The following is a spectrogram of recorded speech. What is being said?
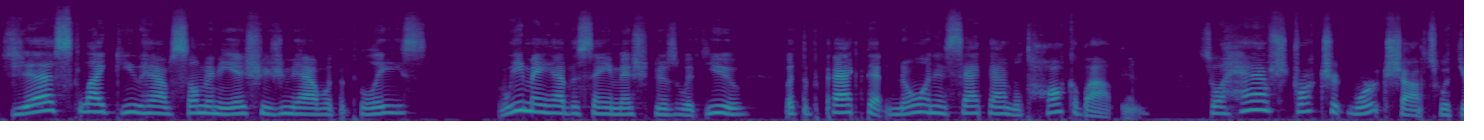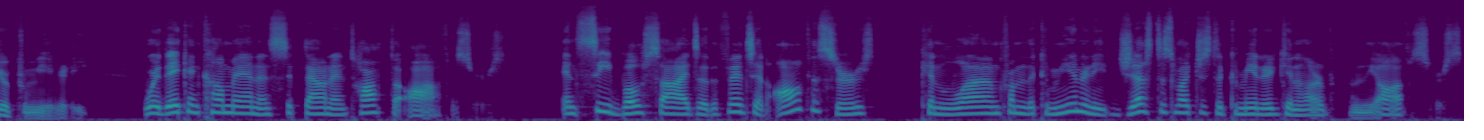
Just like you have so many issues you have with the police, we may have the same issues with you, but the fact that no one has sat down to talk about them. So have structured workshops with your community where they can come in and sit down and talk to officers and see both sides of the fence. And officers can learn from the community just as much as the community can learn from the officers.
